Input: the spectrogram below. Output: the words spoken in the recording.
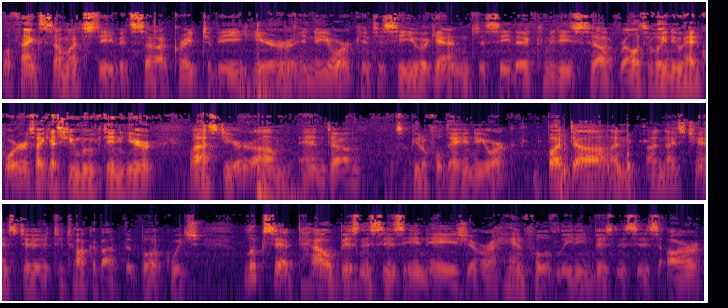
Well, thanks so much, Steve. It's uh, great to be here in New York and to see you again, to see the committee's uh, relatively new headquarters. I guess you moved in here last year, um, and um, it's a beautiful day in New York. But uh, a, a, nice chance to, to talk about the book, which looks at how businesses in Asia, or a handful of leading businesses, are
